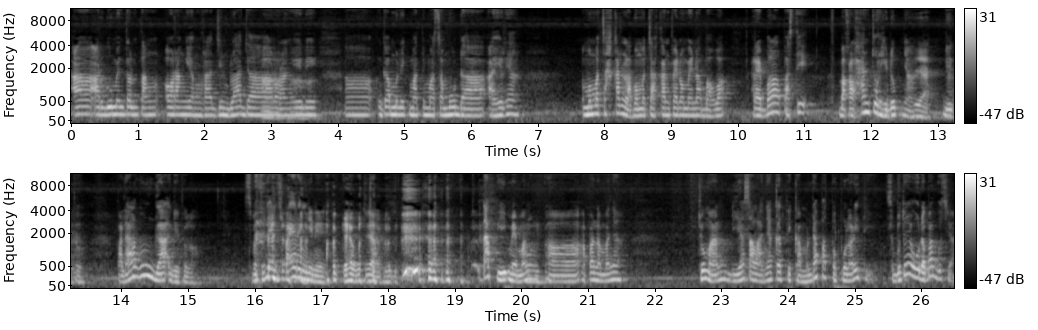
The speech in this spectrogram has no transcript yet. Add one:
uh, argumen tentang orang yang rajin belajar orang ini uh, nggak menikmati masa muda. Akhirnya memecahkan lah memecahkan fenomena bahwa rebel pasti bakal hancur hidupnya Iya. gitu padahal enggak gitu loh sebetulnya inspiring ini Oke, betul. Ya. tapi memang eh, apa namanya cuman dia salahnya ketika mendapat popularity sebetulnya udah bagus ya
